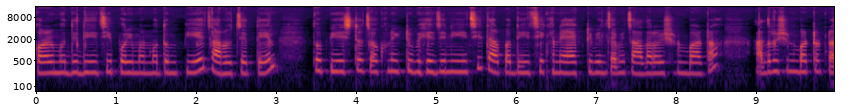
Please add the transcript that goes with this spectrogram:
কড়াইয়ের মধ্যে দিয়েছি পরিমাণ মতন পেঁয়াজ আর হচ্ছে তেল। তো পেঁয়াজটা যখন একটু ভেজে নিয়েছি, তারপর দিয়েছি এখানে এক টেবিল চামচ আদা, রসুন বাটা। আদা, রসুন বাটাটা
